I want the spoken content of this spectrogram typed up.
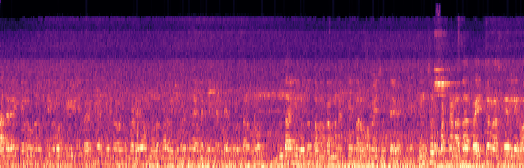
ಆದರೆ ಕೆಲವು ವ್ಯಕ್ತಿಗಳು ಪಿಇಡಿ ಪರೀಕ್ಷಾ ಕೇಂದ್ರವನ್ನು ಪಡೆಯುವ ಮೂಲಕ ವಿಶ್ವವಿದ್ಯಾಲಯಕ್ಕೆ ಕೆಟ್ಟ ತರಲು ಮುಂದಾಗಿರುವುದು ತಮ್ಮ ಗಮನಕ್ಕೆ ತರಲು ಬಯಸುತ್ತೇವೆ. ಮೈಸೂರು ಪಟ್ಟಣದ ರಾಯಚೂರು ರಸ್ತೆಯಲ್ಲಿರುವ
